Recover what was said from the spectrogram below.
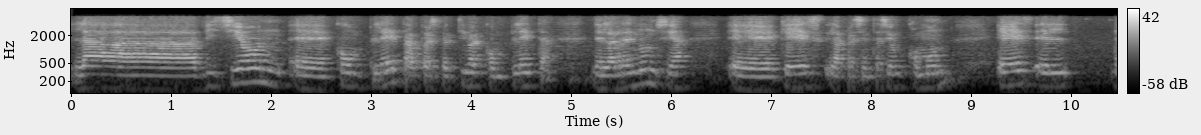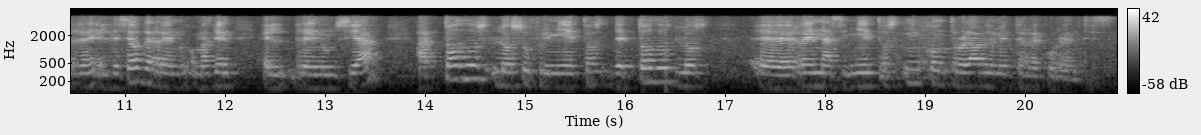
la visión eh, completa o perspectiva completa de la renuncia, eh, que es la presentación común, es el, el deseo de, o más bien, el renunciar a todos los sufrimientos de todos los eh, renacimientos incontrolablemente recurrentes.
